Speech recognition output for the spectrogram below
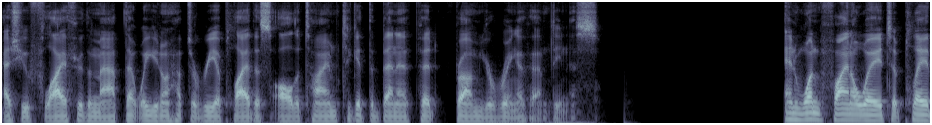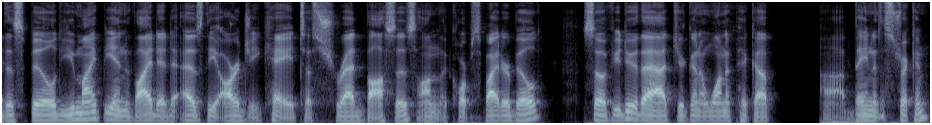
as you fly through the map. That way you don't have to reapply this all the time to get the benefit from your Ring of Emptiness. And one final way to play this build, you might be invited as the RGK to shred bosses on the Corpse Spider build. So if you do that, you're going to want to pick up uh, Bane of the Stricken.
